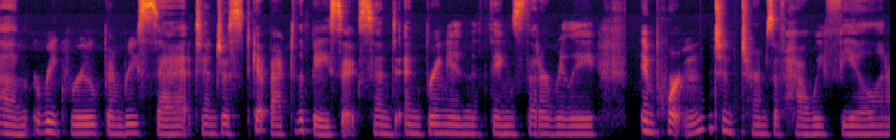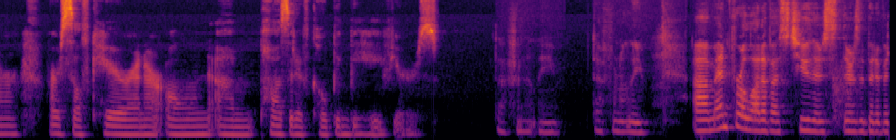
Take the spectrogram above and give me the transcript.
um, regroup and reset and just get back to the basics and and bring in the things that are really important in terms of how we feel and our our self care and our own um, positive coping behaviors. Definitely, definitely. Um, and for a lot of us too, there's there's a bit of a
